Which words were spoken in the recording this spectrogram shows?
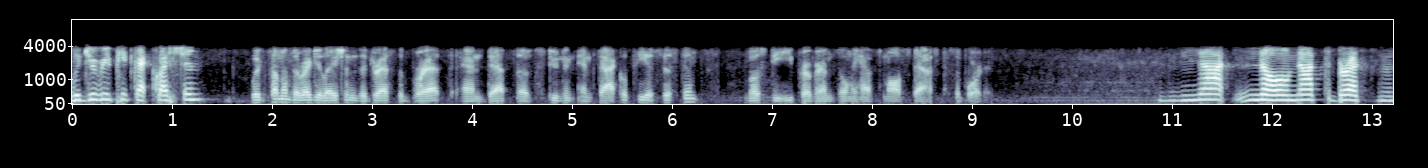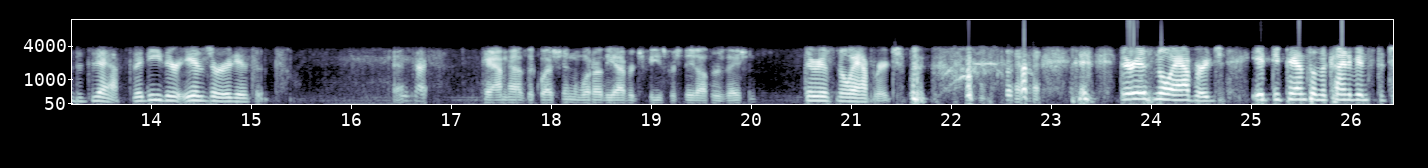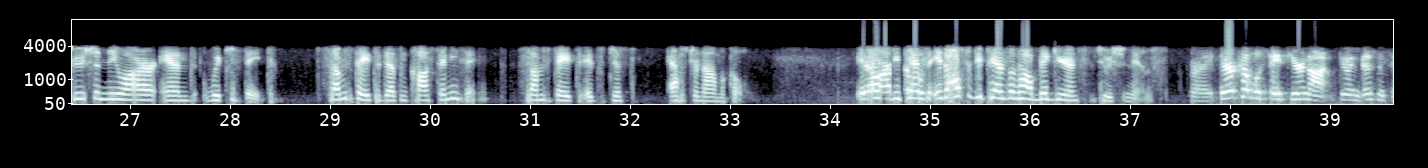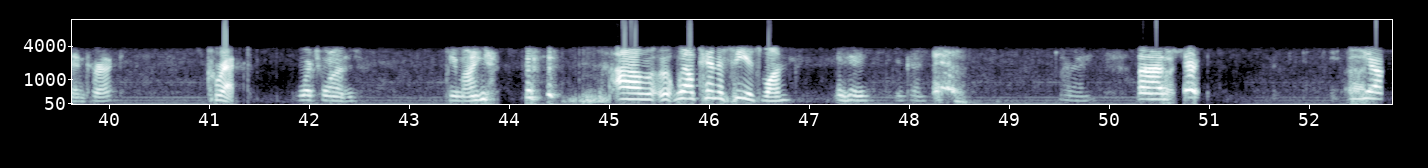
would you repeat that question? Would some of the regulations address the breadth and depth of student and faculty assistance? Most DE programs only have small staff to support it. Not, no, not the breadth and the depth. It either is or it isn't. Okay. Okay. Pam has a question. What are the average fees for state authorization? There is no average. there is no average. It depends on the kind of institution you are and which state. Some states it doesn't cost anything. Some states it's just astronomical. It also depends. It also depends on how big your institution is. Right. There are a couple of states you're not doing business in, correct? Correct. Which ones? Do you mind? Um, well, Tennessee is one. mhm. Okay. All right. Um, there- Uh, yeah.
